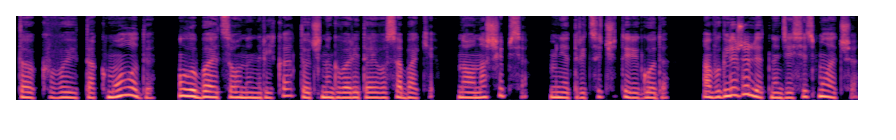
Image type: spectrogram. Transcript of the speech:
так вы так молоды?» Улыбается он Энрика, точно говорит о его собаке. Но он ошибся. Мне 34 года, а выгляжу лет на 10 младше.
